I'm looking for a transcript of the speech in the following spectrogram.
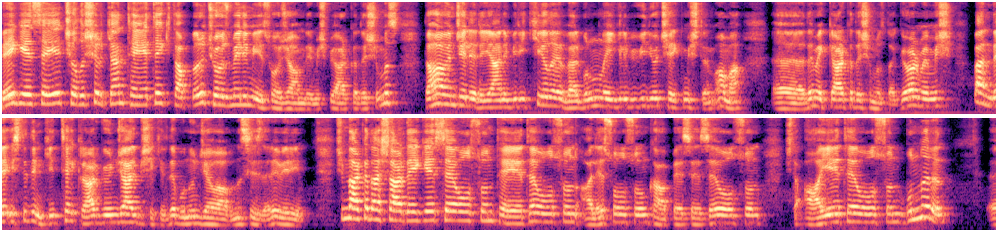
DGS'ye çalışırken TYT kitapları çözmeli miyiz hocam demiş bir arkadaşımız. Daha önceleri yani 1-2 yıl evvel bununla ilgili bir video çekmiştim ama e, demek ki arkadaşımız da görmemiş. Ben de istedim ki tekrar güncel bir şekilde bunun cevabını sizlere vereyim. Şimdi arkadaşlar DGS olsun, TYT olsun, ALES olsun, KPSS olsun, işte AYT olsun bunların e,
